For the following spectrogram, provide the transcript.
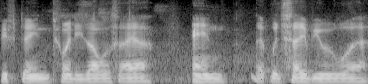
$15, $20 they and that would save you uh,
